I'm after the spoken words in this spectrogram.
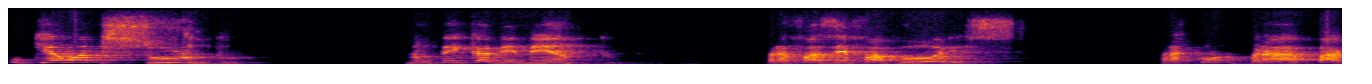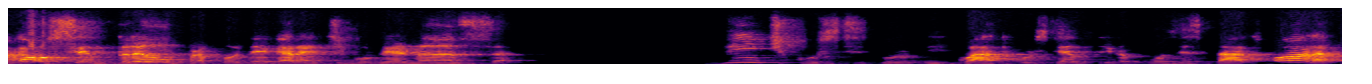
O que é um absurdo. Não tem cabimento para fazer favores, para pagar o centrão para poder garantir governança, 24% fica com os estados. Ora,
